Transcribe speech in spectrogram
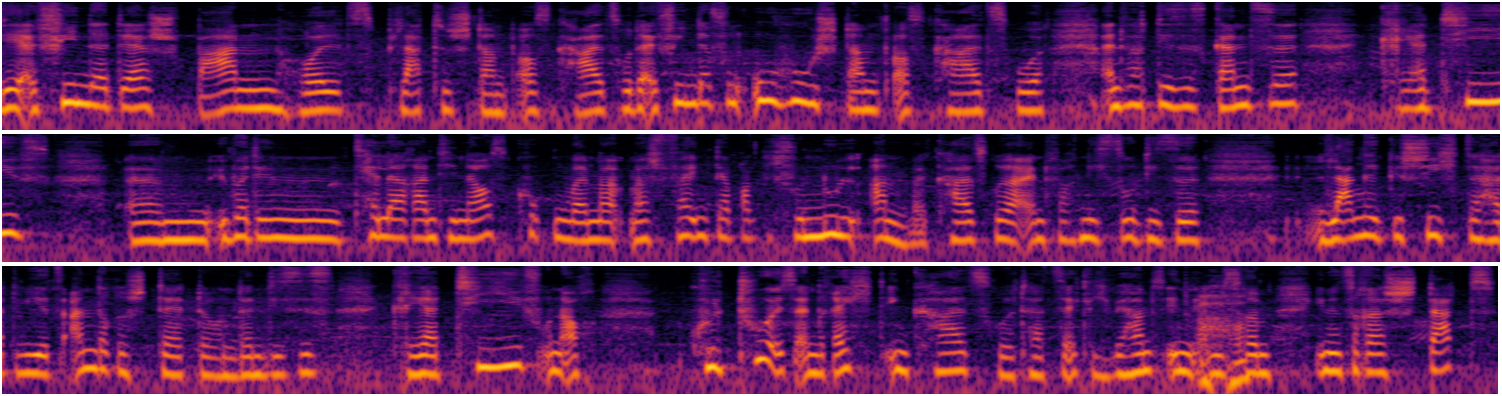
Der Erfinder der Spanholzplatte stammt aus Karlsruhe. Der Erfinder von Uhu stammt aus Karlsruhe. Einfach dieses ganze kreativ ähm, über den Tellerrand hinaus gucken, weil man, man fängt ja praktisch von Null an weil Karlsruhe einfach nicht so diese lange Geschichte hat wie jetzt andere Städte und dann dieses Kreativ und auch Kultur ist ein Recht in Karlsruhe tatsächlich. Wir haben es in unserem in unserer Stadt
